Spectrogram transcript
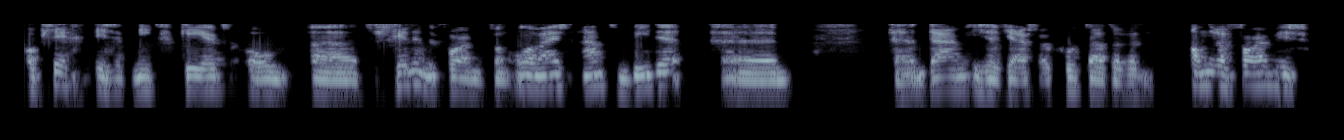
op zich is het niet verkeerd om uh, verschillende vormen van onderwijs aan te bieden. daarom is het juist ook goed dat er een andere vorm is,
